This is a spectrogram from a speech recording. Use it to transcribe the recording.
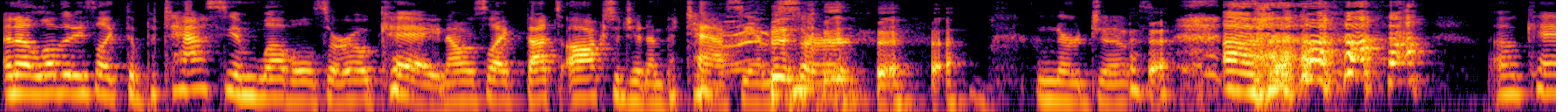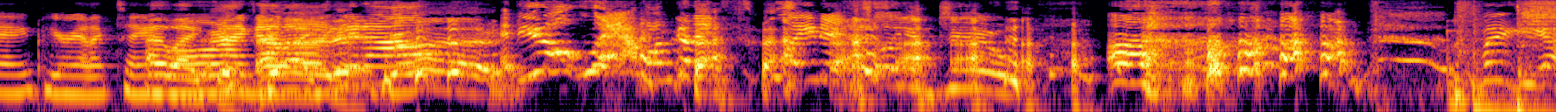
and i love that he's like the potassium levels are okay and i was like that's oxygen and potassium sir nerd jokes Uh, okay periodic table I like it. I got I like you it. know Good. if you don't laugh i'm gonna explain it until you do uh, but yeah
